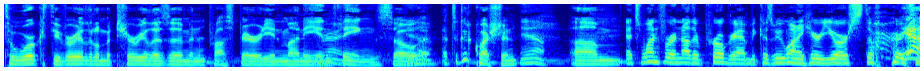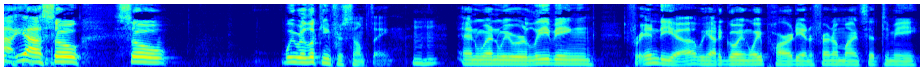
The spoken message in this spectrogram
to work through, very little materialism and prosperity and money and Right. things. So Yeah. uh, that's a good question. Yeah. Um, It's one for another program because we want to hear your story. yeah, yeah. So, so we were looking for something, Mm-hmm. and when we were leaving for India, we had a going away party, and a friend of mine said to me,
